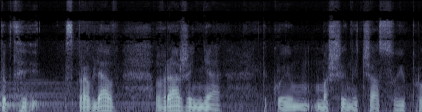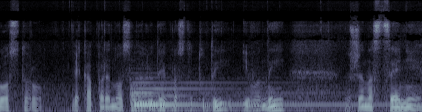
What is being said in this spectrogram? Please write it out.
Тобто справляв враження такої машини часу і простору, яка переносила людей просто туди, і вони вже на сцені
